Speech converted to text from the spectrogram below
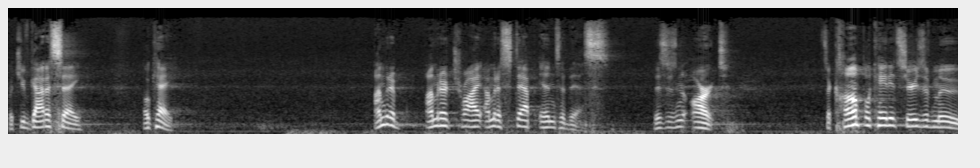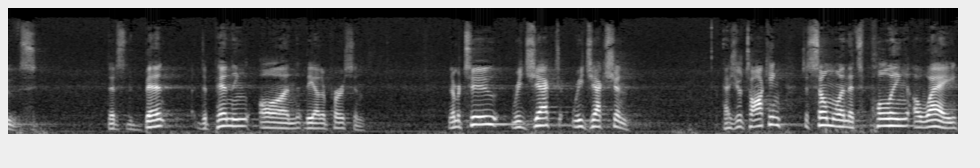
But you've got to say, okay, I'm going to I'm going to try, I'm going to step into this. This is an art. It's a complicated series of moves that's bent, depending on the other person. Number two, reject rejection. As you're talking to someone that's pulling away,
